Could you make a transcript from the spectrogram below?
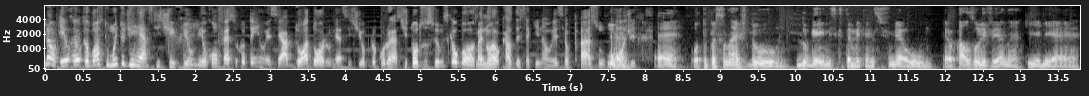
Não, eu, eu, eu gosto muito de reassistir filme. Eu confesso que eu tenho esse hábito. Eu adoro reassistir. Eu procuro reassistir todos os filmes que eu gosto. Mas não é o caso desse aqui, não. Esse eu passo longe. É, outro personagem do, do Games que também tem nesse filme é o, é o Carlos Oliveira, né? Que ele é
